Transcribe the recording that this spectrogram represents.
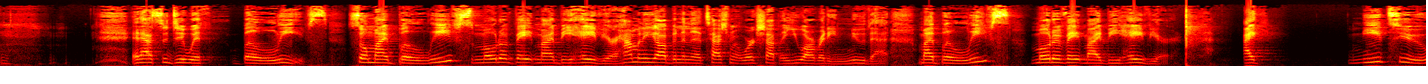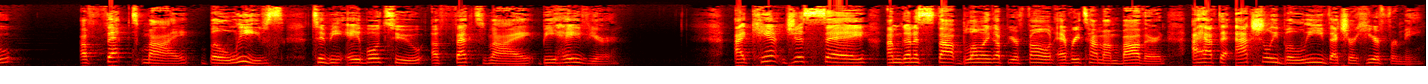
it has to do with beliefs. So my beliefs motivate my behavior. How many y'all been in the attachment workshop and you already knew that? My beliefs motivate my behavior. I need to affect my beliefs to be able to affect my behavior. I can't just say, I'm going to stop blowing up your phone every time I'm bothered. I have to actually believe that you're here for me.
